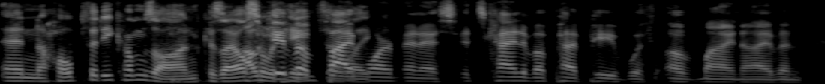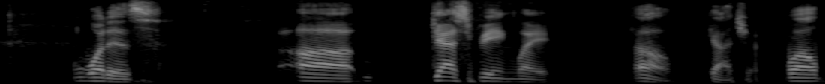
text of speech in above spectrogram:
and hope that he comes on because I also I'll give him to, five like- more minutes. It's kind of a pet peeve with of mine, Ivan. What is? Uh, guests being late. Oh, gotcha. Well,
